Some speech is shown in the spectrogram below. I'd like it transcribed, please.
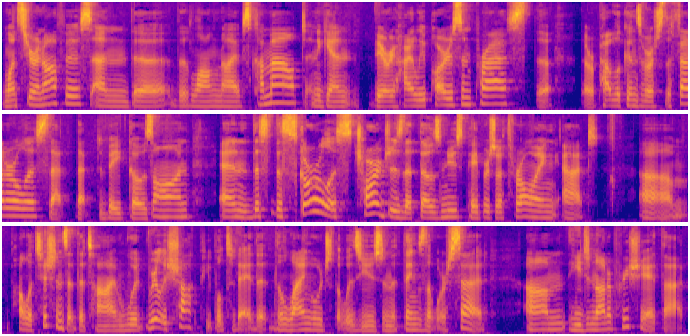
once you're in office and the, the long knives come out, and again, very highly partisan press, the, the Republicans versus the Federalists, that, that debate goes on. And this, the scurrilous charges that those newspapers are throwing at um, politicians at the time would really shock people today, the, the language that was used and the things that were said. Um, he did not appreciate that.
